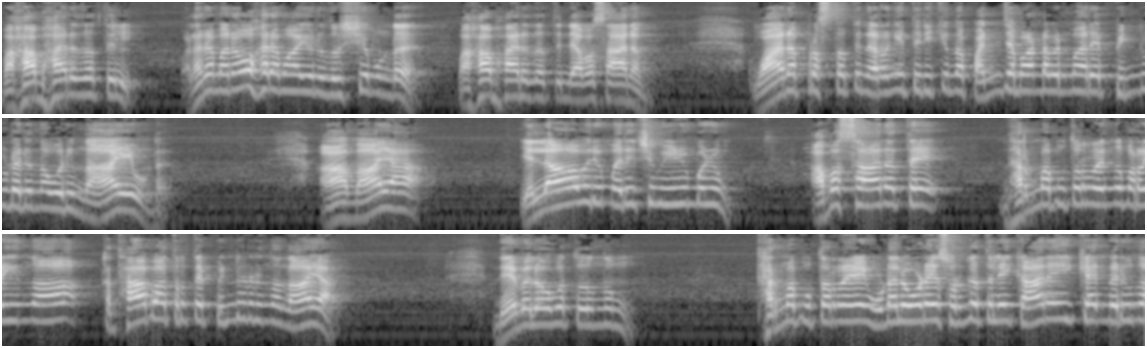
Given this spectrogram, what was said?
മഹാഭാരതത്തിൽ വളരെ മനോഹരമായൊരു ദൃശ്യമുണ്ട് മഹാഭാരതത്തിന്റെ അവസാനം. വാനപ്രസ്ഥത്തിന് ഇറങ്ങിത്തിരിക്കുന്ന പഞ്ചപാണ്ഡവന്മാരെ പിന്തുടരുന്ന ഒരു നായയുണ്ട്. ആ നായ എല്ലാവരും മരിച്ചു വീഴുമ്പോഴും അവസാനത്തെ ധർമ്മപുത്രർ എന്ന് പറയുന്ന ആ കഥാപാത്രത്തെ പിന്തുടരുന്ന നായ ദേവലോകത്തു നിന്നും ധർമ്മപുത്രരെ ഉടലോടെ സ്വർഗത്തിലേക്ക് ആനയിക്കാൻ വരുന്ന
